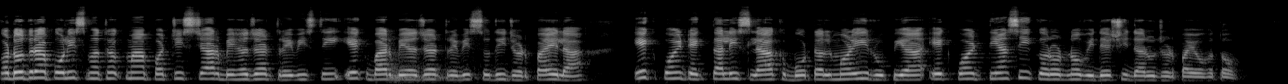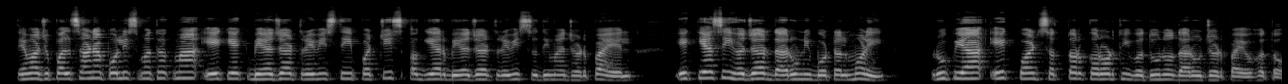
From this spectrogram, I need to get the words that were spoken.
કડોદરા પોલીસ મથકમાં પચીસ ચાર બે હજાર ત્રેવીસથી એક બાર બે હજાર ત્રેવીસ સુધી ઝડપાયેલા એક પોઈન્ટ એકતાલીસ લાખ બોટલ મળી રૂપિયા એક પોઈન્ટ ત્યાસી કરોડનો વિદેશી દારૂ ઝડપાયો હતો. તેમજ પલસાણા પોલીસ મથકમાં એક એક બે હજાર ત્રેવીસથી પચીસ અગિયાર બે હજાર ત્રેવીસ સુધીમાં ઝડપાયેલ એક્યાસી હજાર દારૂની બોટલ મળી રૂપિયા એક પોઈન્ટ સત્તર કરોડથી વધુનો દારૂ ઝડપાયો હતો.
